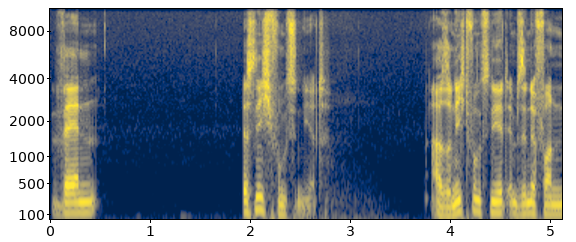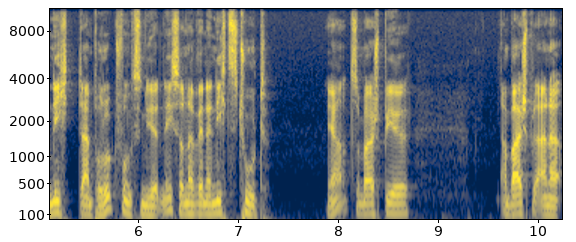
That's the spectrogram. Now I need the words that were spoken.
wenn es nicht funktioniert. Also nicht funktioniert im Sinne von nicht, dein Produkt funktioniert nicht, sondern wenn er nichts tut. Ja, zum Beispiel am Beispiel einer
